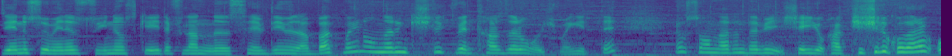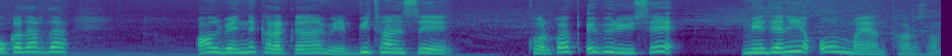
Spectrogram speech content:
Zenitsu, Menetsu, Inosuke'yi de falan e, sevdiğime de bakmayın. Onların kişilik ve tarzları hoşuma gitti. Yoksa onların da bir şey yok. Ha kişilik olarak o kadar da albenli karakterlerden biri. Bir tanesi korkak, öbürü ise medeni olmayan Tarzan.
